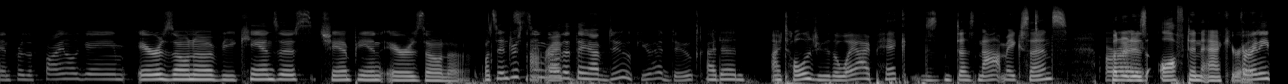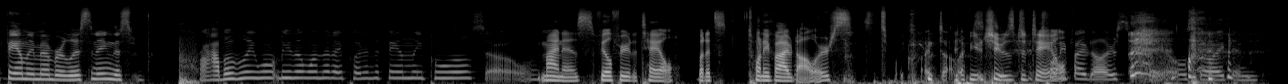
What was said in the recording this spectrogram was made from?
And for the final game, Arizona v Kansas, champion Arizona. What's interesting though that they have Duke. You had Duke. I did. I told you the way I pick does, does not make sense, All but right. it is often accurate. For any family member listening, this probably won't be the one that I put in the family pool. So Mine is. Feel free to tail, but it's twenty five dollars twenty five dollars. if you choose to tail. Twenty five dollars to tail, so I can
